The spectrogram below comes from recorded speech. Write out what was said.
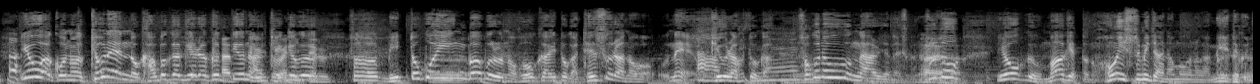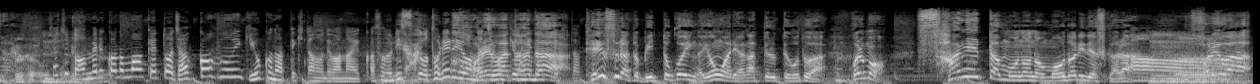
で要はこの去年の株価下落っていうのは結局そのビットコインバブルの崩壊とかテスラのね急落とかそこの部分があるじゃないですか。それとよくマーケットの本質みたいなものが見えてくるんじゃないかじゃあちょっとアメリカのマーケットは若干雰囲気良くなってきたのではないか。そのリスクを取れるような状況になってきこれはたテスラとビットコインが4割上がってるってことはこれも下げたものの戻りですからあこれは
